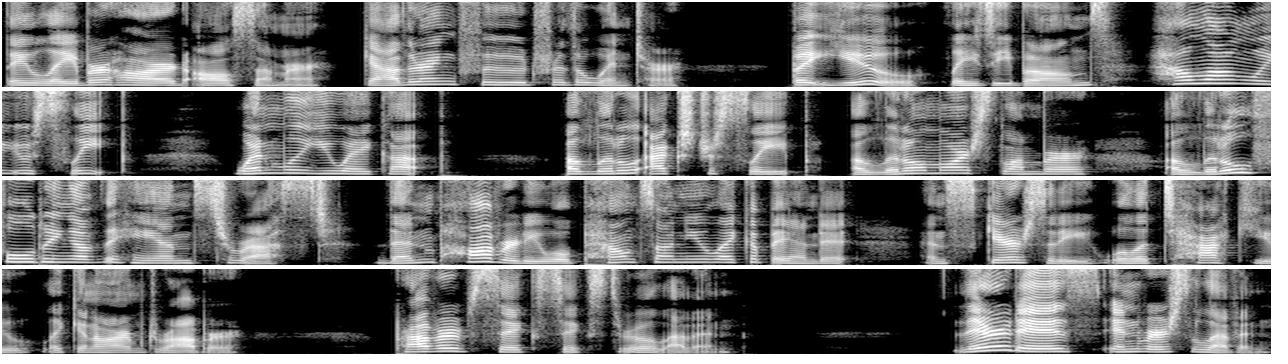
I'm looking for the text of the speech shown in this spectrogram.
they labor hard all summer, gathering food for the winter. But you, lazy bones, how long will you sleep? When will you wake up? A little extra sleep, a little more slumber, a little folding of the hands to rest. Then poverty will pounce on you like a bandit, and scarcity will attack you like an armed robber. Proverbs 6 6 through 11. There it is in verse 11.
